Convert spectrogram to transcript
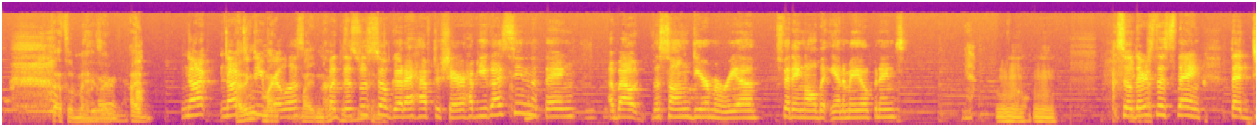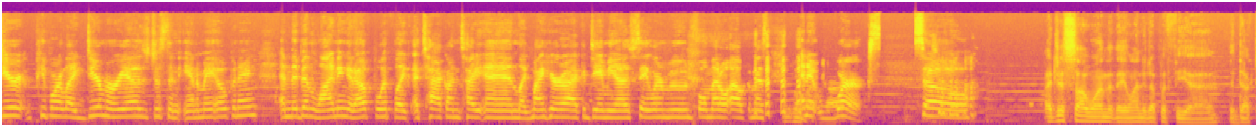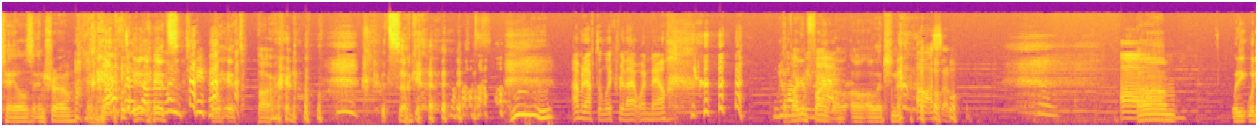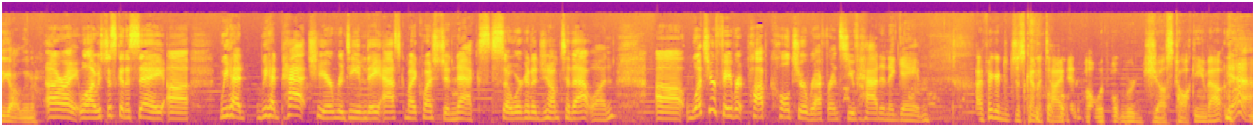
that's amazing. I Not not I to think my- derail us, my but this was so good. I have to share. Have you guys seen the thing about the song "Dear Maria" fitting all the anime openings? mm-hmm mhm. So there's this thing that dear people are like, "Dear Maria" is just an anime opening, and they've been lining it up with like Attack on Titan, like My Hero Academia, Sailor Moon, Full Metal Alchemist, and it works. So I just saw one that they lined it up with the uh, the Ducktales intro, and Yes, I it, hits it hits hard. it's so good. I'm gonna have to look for that one now. You if won't I can find, it, I'll, I'll, I'll let you know. awesome. Um, what do you, what do you got, Luna? All right. Well, I was just gonna say uh, we had we had Patch here redeemed a ask my question next, so we're gonna jump to that one. Uh, what's your favorite pop culture reference you've had in a game? I figured it just kind of tied in well with what we were just talking about. Yeah.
